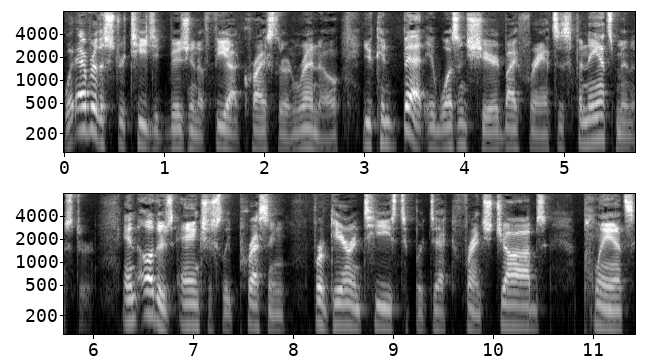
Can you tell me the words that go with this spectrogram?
Whatever the strategic vision of Fiat Chrysler and Renault, you can bet it wasn't shared by France's finance minister and others anxiously pressing for guarantees to protect French jobs, plants,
